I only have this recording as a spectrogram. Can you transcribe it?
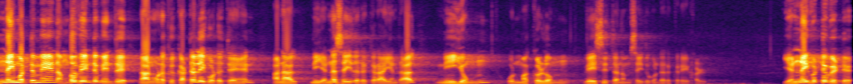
என்னை மட்டுமே நம்ப வேண்டும் என்று நான் உனக்கு கட்டளை கொடுத்தேன். ஆனால் நீ என்ன செய்திருக்கிறாய் என்றால் நீயும் உன் மக்களும் வேசித்தனம் செய்து கொண்டிருக்கிறீர்கள். என்னை விட்டுவிட்டு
